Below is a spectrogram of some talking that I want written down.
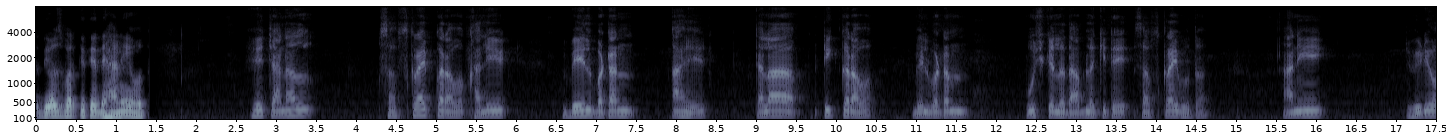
तर दिवसभर तिथे ध्यानही होतं. हे चॅनल सबस्क्राईब करावं. खाली बेल बटन आहे. त्याला टिक करावं. बेल बटन पुश केलं दाबलं की ते सबस्क्राईब होतं. आणि व्हिडिओ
